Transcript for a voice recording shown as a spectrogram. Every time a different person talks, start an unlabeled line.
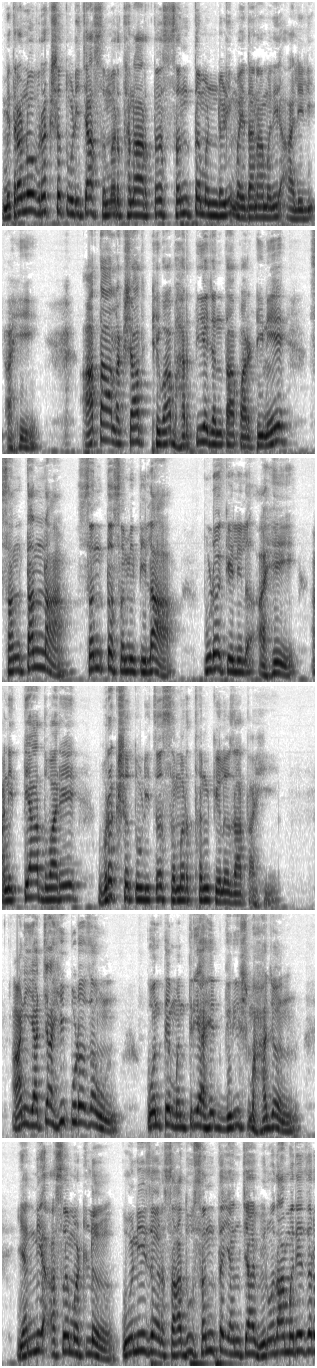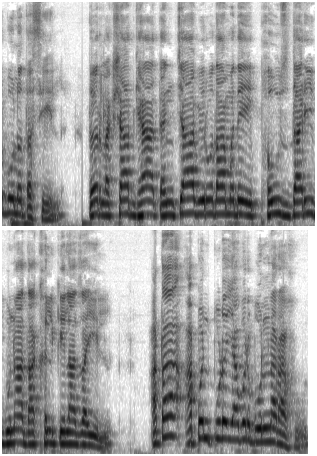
मित्रांनो वृक्षतोडीच्या समर्थनार्थ संत मंडळी मैदानामध्ये आलेली आहे. आता लक्षात ठेवा भारतीय जनता पार्टीने संतांना संत समितीला पुढं केलेलं आहे आणि त्याद्वारे वृक्षतोडीचं समर्थन केलं जात आहे. आणि याच्याही पुढं जाऊन कोणते मंत्री आहेत गिरीश महाजन? यांनी असं म्हटलं कोणी जर साधू संत यांच्या विरोधामध्ये जर बोलत असेल तर लक्षात घ्या त्यांच्या विरोधामध्ये फौजदारी गुन्हा दाखल केला जाईल. आता आपण पुढे यावर बोलणार आहोत.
